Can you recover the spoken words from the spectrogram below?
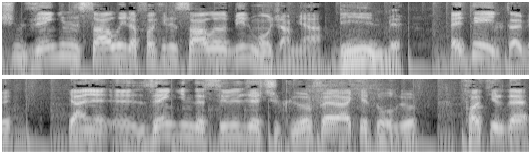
şimdi zenginin sağlığıyla fakirin sağlığı bir mi hocam ya? Değil mi? E değil tabi. Yani e, zengin de sivilce çıkıyor, felaket oluyor. Fakir de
